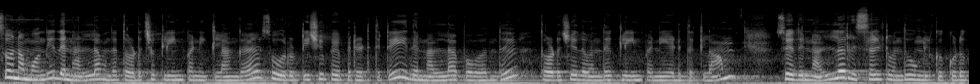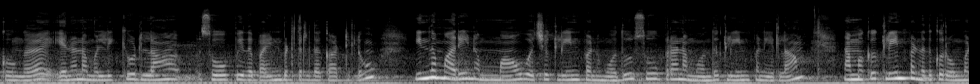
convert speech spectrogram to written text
ஸோ நம்ம வந்து இதை நல்லா வந்து தொடச்சி க்ளீன் பண்ணிக்கலாங்க. ஸோ ஒரு டிஷ்யூ பேப்பர் எடுத்துகிட்டு இதை நல்லா இப்போ வந்து தொடச்சி இதை வந்து க்ளீன் பண்ணி எடுத்துக்கலாம். ஸோ இது நல்ல ரிசல்ட் வந்து உங்களுக்கு கொடுக்குங்க. ஏன்னா நம்ம லிக்யூட்லாம் சோப்பு இதை பயன்படுத்துகிறத காட்டிலும் இந்த மாதிரி நம்ம மாவு வச்சு க்ளீன் பண்ணும்போது சூப்பராக நம்ம வந்து க்ளீன் பண்ணிடலாம். நமக்கு க்ளீன் பண்ணுறதுக்கு ரொம்ப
